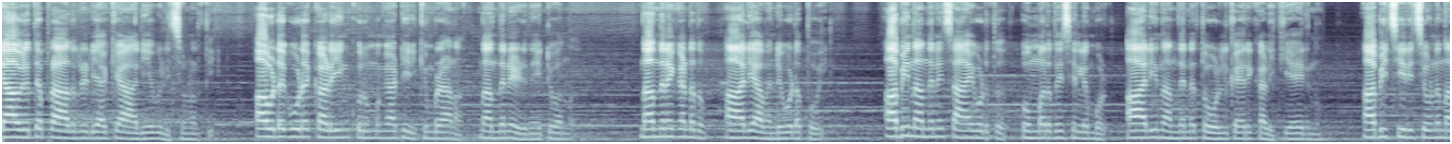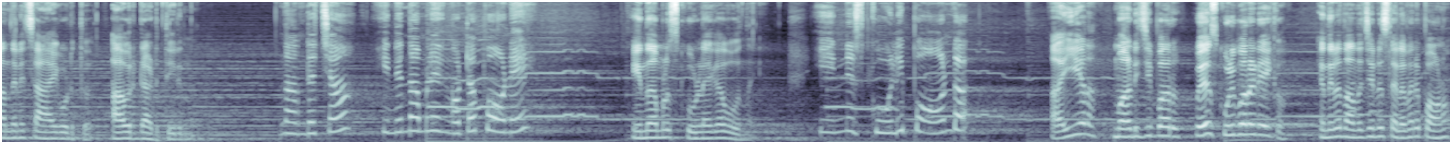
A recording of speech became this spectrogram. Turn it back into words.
രാവിലത്തെ പ്രാതൽ റെഡിയാക്കി ആലിയെ വിളിച്ചുണർത്തി. അവിടെ കൂടെ കളിയും കുറുമ്പും കാട്ടിയിരിക്കുമ്പോഴാണ് നന്ദൻ എഴുന്നേറ്റ് വന്നത് നന്ദനെ കണ്ടതും ആലി അവന്റെ കൂടെ പോയി. അബി നന്ദനെ ചായ കൊടുത്ത് ഉമ്മറത്ത് ചെല്ലുമ്പോൾ ആലി നന്ദന്റെ തോളിൽ കയറി കളിക്കുകയായിരുന്നു. അബി ചിരിച്ചുകൊണ്ട് നന്ദന് ചായ കൊടുത്ത് അവരുടെ അടുത്തിരുന്നു. നന്ദച്ച ഇന്ന് നമ്മൾ എങ്ങോട്ടാ പോണേ? ഇന്ന് നമ്മൾ സ്കൂളിലേക്കാ പോകുന്നത് ഇന്ന് സ്കൂളിൽ പോണ്ട. അയ്യടാ മടിച്ചിപ്പാറു വേറെ സ്കൂളിൽ പോകാൻ റെഡി ആയിക്കോ? എന്നിട്ട് നന്ദച്ചന്റെ സ്ഥലം വരെ പോകണം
